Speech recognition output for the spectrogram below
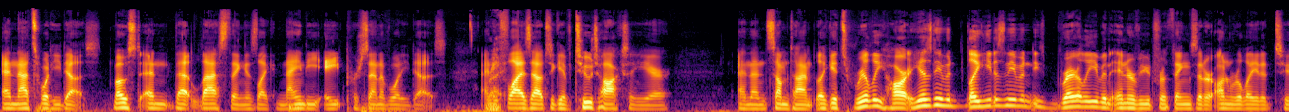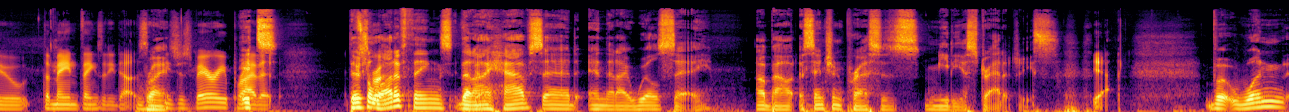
and that's what he does most and that last thing is like 98% of what he does and he flies out to give two talks a year and then sometimes like it's really hard he doesn't even like he doesn't even he's rarely even interviewed for things that are unrelated to the main things that he does Right. he's just very private It's- There's a lot of things that I have said and that I will say about Ascension Press's media strategies. yeah But one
